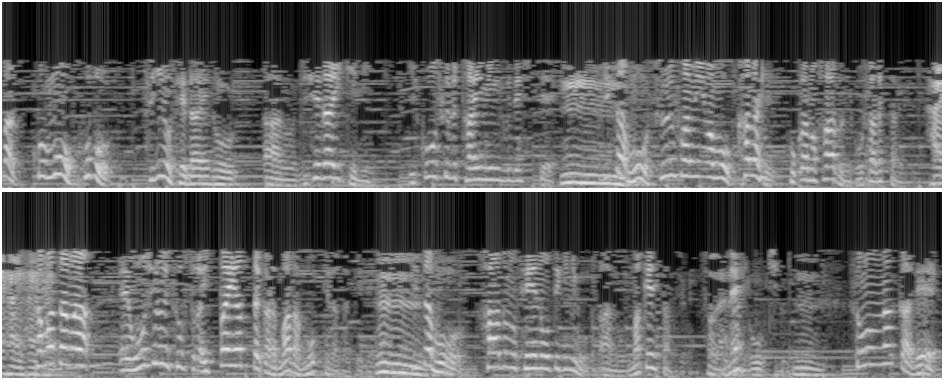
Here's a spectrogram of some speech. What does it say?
まあ、これもうほぼ次の世代のあの次世代機に移行するタイミングでして、うん。実はもうスーファミはもうかなり他のハードに押されてたんですよ。はいはいはい。たまたま、えー面白いソフトがいっぱいあったからまだ持ってただけで、実はもうハードの性能的にもあの負けてたんですよ。そうだね大きく。うん。その中で、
